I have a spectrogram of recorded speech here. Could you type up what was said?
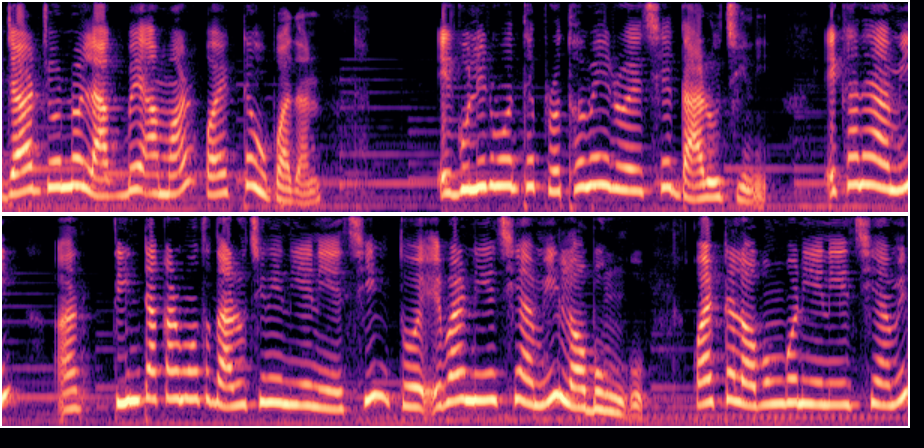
যার জন্য লাগবে আমার কয়েকটা উপাদান। এগুলির মধ্যে প্রথমেই রয়েছে দারুচিনি। এখানে আমি তিন টাকার মতো দারুচিনি নিয়ে নিয়েছি। তো এবার নিয়েছি আমি লবঙ্গ। কয়েকটা লবঙ্গ নিয়ে নিয়েছি আমি।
